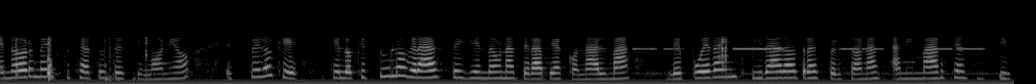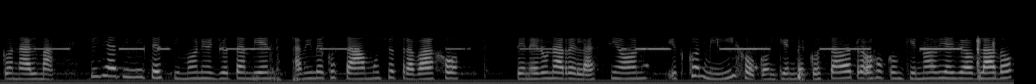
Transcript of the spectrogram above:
enorme escuchar tu testimonio. Espero que, que lo que tú lograste yendo a una terapia con alma le pueda inspirar a otras personas a animarse a asistir con alma. Yo ya di mi testimonio, yo también, a mí me costaba mucho trabajo tener una relación, es con mi hijo, con quien me costaba trabajo, con quien no había yo hablado,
